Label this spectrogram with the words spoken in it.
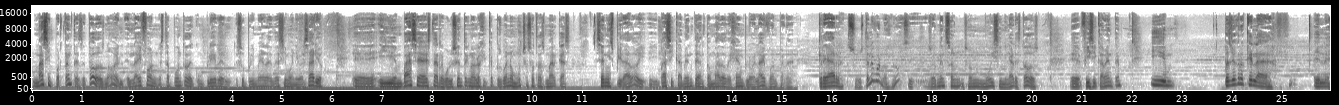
más importantes de todos, ¿no? El, iPhone está a punto de cumplir su primer décimo aniversario eh, y en base a esta revolución tecnológica, pues bueno, muchas otras marcas se han inspirado y, básicamente han tomado de ejemplo el iPhone para crear sus teléfonos, ¿no? realmente son, son muy similares todos eh, físicamente y pues yo creo que la el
